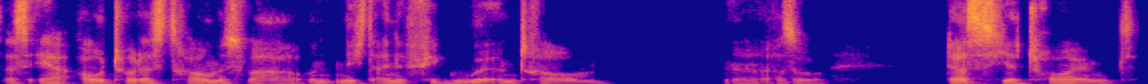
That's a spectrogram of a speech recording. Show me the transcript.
dass er Autor des Traumes war und nicht eine Figur im Traum. Ja, also das hier träumt.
